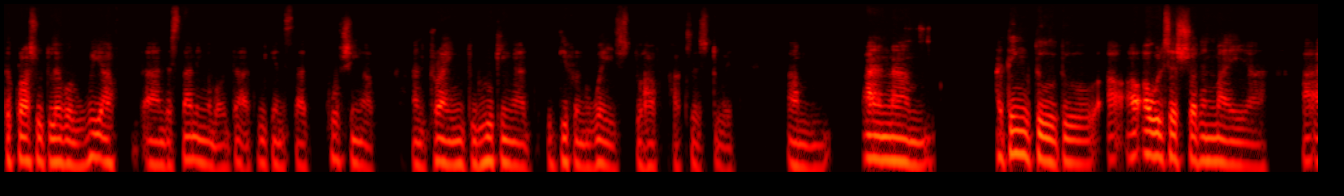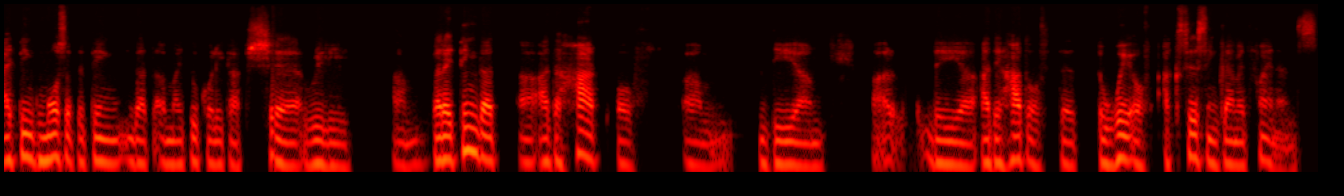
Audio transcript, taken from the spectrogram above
the grassroots level, we have understanding about that, we can start pushing up and trying to looking at different ways to have access to it. Um, and um, I think to to I, I, will just shorten my. Uh, I think most of the thing that uh, my two colleagues have shared really, um, but I think that uh, at the heart of um, the um, uh, the uh, at the heart of the the way of accessing climate finance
